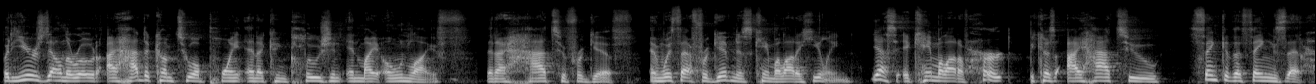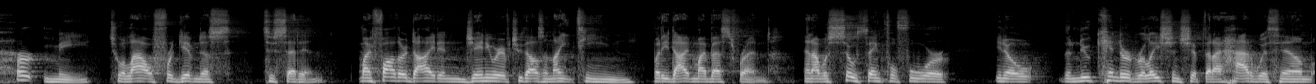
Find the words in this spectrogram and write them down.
But years down the road, I had to come to a point and a conclusion in my own life that I had to forgive. And with that forgiveness came a lot of healing. Yes, it came a lot of hurt because I had to think of the things that hurt me to allow forgiveness to set in. My father died in January of 2019, but he died my best friend. And I was so thankful for, you know, the new kindred relationship that I had with him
